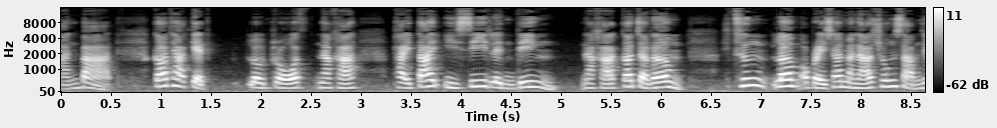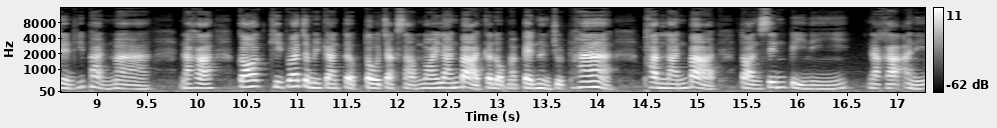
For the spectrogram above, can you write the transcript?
ล้านบาท ก็ target low growth นะคะ ภายใต้ easy lending นะคะ ก็จะเริ่มซึ่งเริ่ม operation มาแล้วช่วง 3 เดือนที่ผ่านมานะคะ ก็คิดว่าจะมีการเติบโตจาก 300 ล้านบาท กระโดดมาเป็น 1.5 พันล้านบาทตอนสิ้นปีนี้นะคะ อันนี้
